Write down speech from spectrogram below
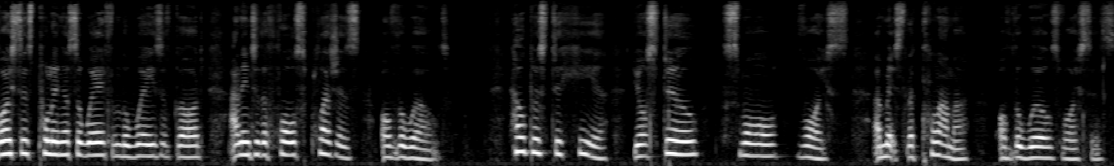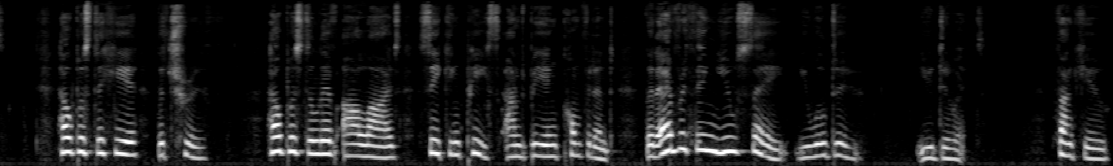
Voices pulling us away from the ways of God and into the false pleasures of the world. Help us to hear your still, small voice amidst the clamour of the world's voices. Help us to hear the truth. Help us to live our lives seeking peace and being confident that everything you say you will do, you do it. Thank you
